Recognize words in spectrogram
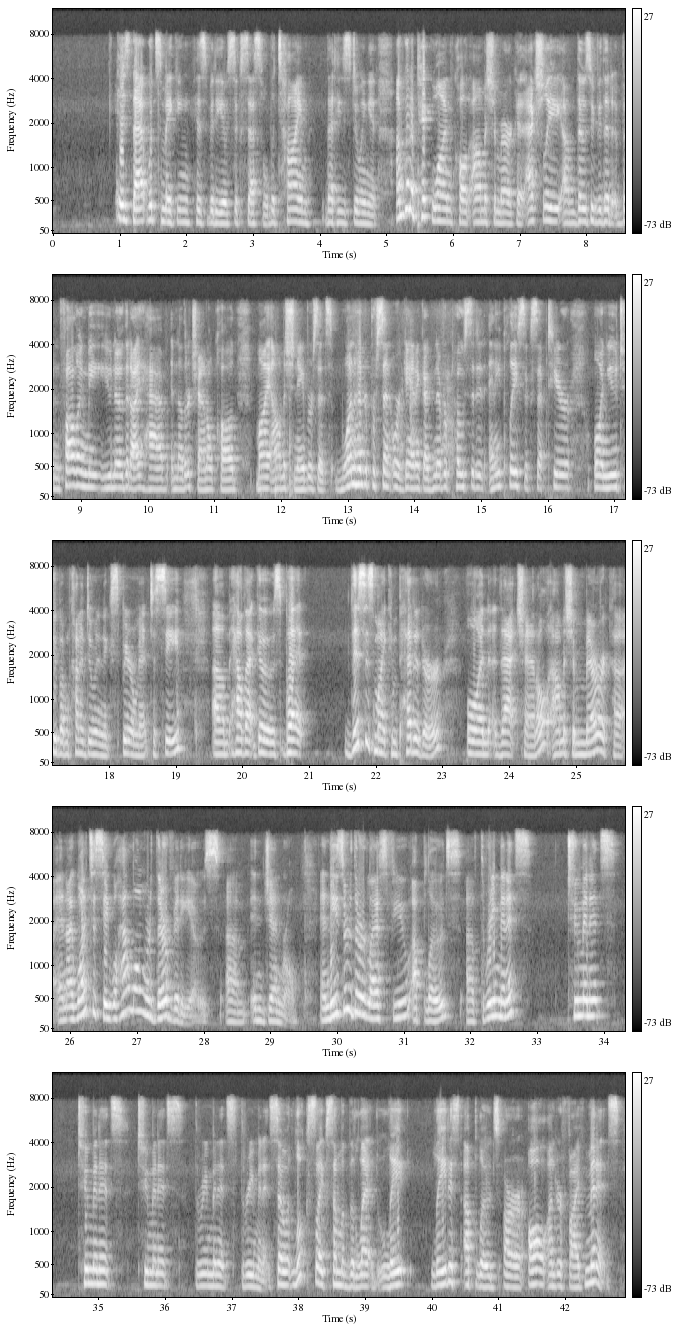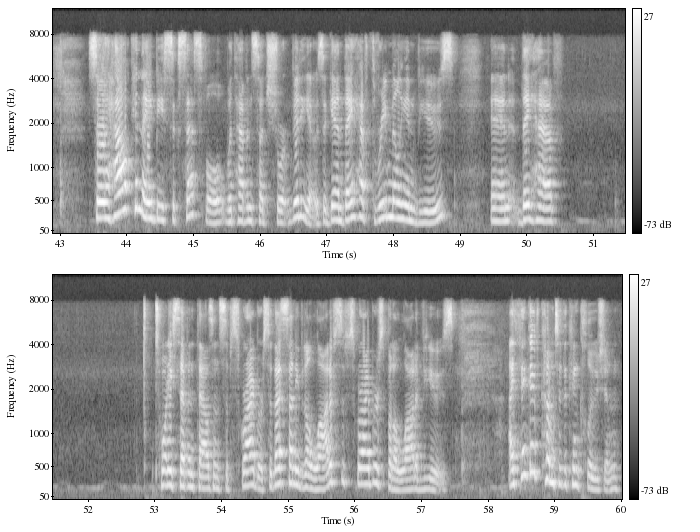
is that what's making his video successful the time that he's doing it. I'm going to pick one called amish america. Actually um, those of you that have been following me you know that i have another channel called my amish neighbors that's 100% organic. I've never posted it any place except here on youtube. I'm kind of doing an experiment to see um, how that goes. But this is my competitor on that channel, Amish America, and I wanted to see, well, how long were their videos um, in general? And these are their last few uploads, uh, three minutes, two minutes, two minutes, two minutes, three minutes, three minutes. So it looks like some of the late, latest uploads are all under five minutes. So how can they be successful with having such short videos? Again, they have 3 million views and they have 27,000 subscribers. So that's not even a lot of subscribers, but a lot of views. I think I've come to the conclusion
